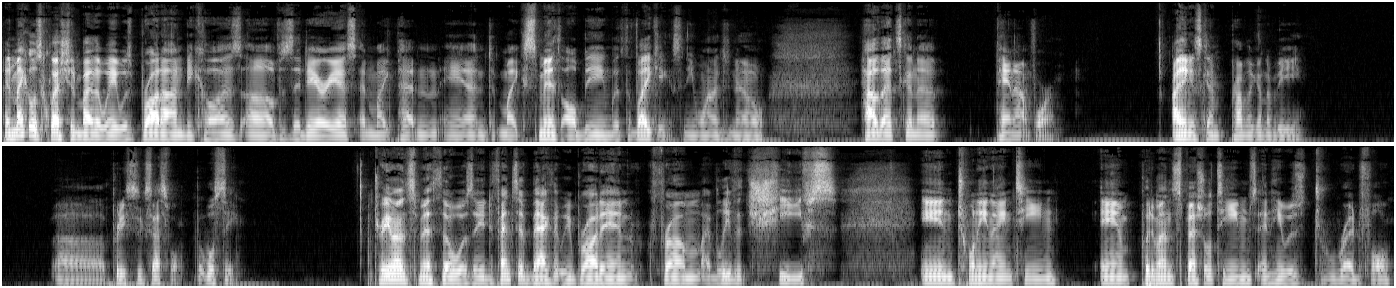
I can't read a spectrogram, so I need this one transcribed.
and Michael's question, by the way, was brought on because of Za'Darius and Mike Pettine and Mike Smith all being with the Vikings, and he wanted to know how that's going to pan out for him. I think it's going probably going to be uh, pretty successful, but we'll see. Tremon Smith, though, was a defensive back that we brought in from, I believe, the Chiefs in 2019 and put him on special teams, and he was dreadful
